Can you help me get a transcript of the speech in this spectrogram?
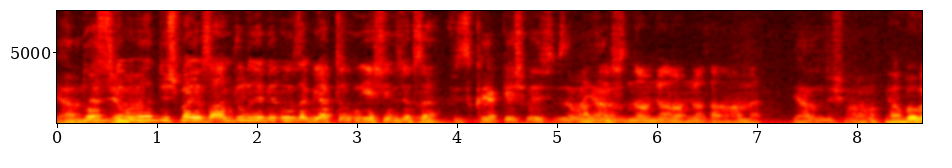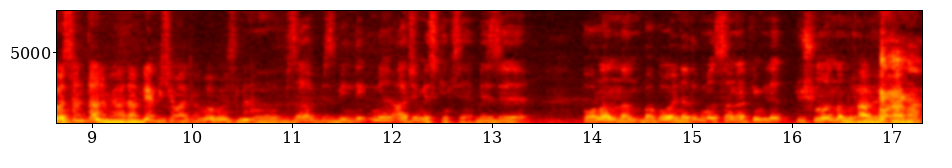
Yarın Dost deneyeceğim gibi mi düşman yoksa amcaoğlu diye birbirinize gıyakçılık mı geçeceksiniz yoksa? Biz kıyak geçmeyiz hiçbir zaman. Atın Yarın, üstünde amcanım amcanı tanımam ben. Yarın düşman ama. Ya babasını tanımıyor adam. Ne biçim atıyor babasını? Ee, Biz abi biz bindik mi acımız kimseye. Biz e, oğlanla baba oynadık mı sana ki millet düşmanla mı oynuyor? Tabii tabii.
